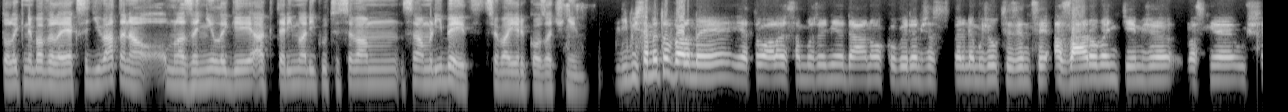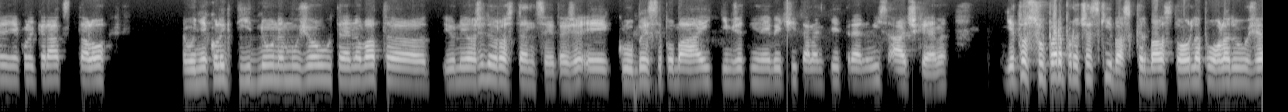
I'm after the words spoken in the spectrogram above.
tolik nebavili. Jak se díváte na omlazení ligy a který mladí kluci se vám, se vám líbí? Třeba Jirko, začni. Líbí se mi to velmi, je to ale samozřejmě dáno covidem, že tady nemůžou cizinci a zároveň tím, že vlastně už se několikrát stalo, nebo několik týdnů nemůžou trénovat eh, junioři dorostenci, takže i kluby si pomáhají tím, že ty největší talenti trénují s Ačkem. Je to super pro český basketbal z tohohle pohledu, že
